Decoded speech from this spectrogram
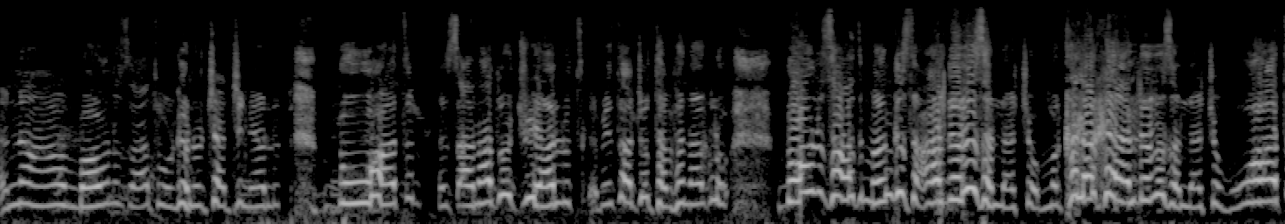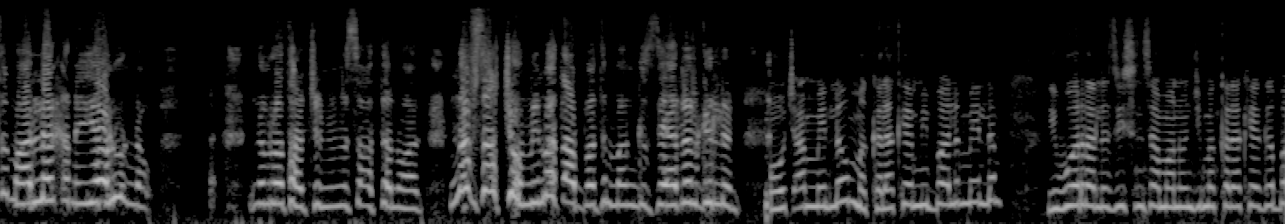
እና አሁን በአሁኑ ሰዓት ወገኖቻችን ያሉት በውሃ ጥም ህጻናቶቹ ያሉት ከቤታቸው ተፈናቅለው በአሁኑ ሰዓት መንግስት አልደረሰላቸው፣ መከላከያ አልደረሰላቸው። ውሃ ጥም አለቅን እያሉን ነው። ንብረታችንን እሳተነዋል። ነፍሳቸው የሚመጣበትን መንግስት ያደርግልን። መውጫም የለውም። መከላከያ የሚባልም የለም። ይወራል እዚህ ስንሰማ ነው እንጂ መከላከያ ገባ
